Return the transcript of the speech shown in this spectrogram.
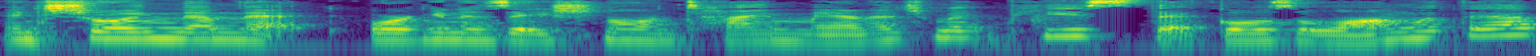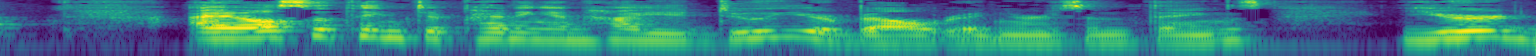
and showing them that organizational and time management piece that goes along with that, I also think depending on how you do your bell ringers and things, you're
